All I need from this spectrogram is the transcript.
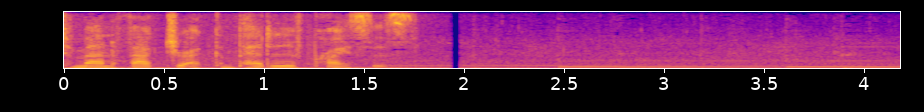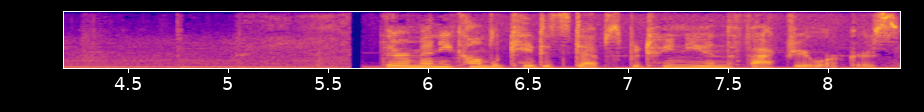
to manufacture at competitive prices. There are many complicated steps between you and the factory workers.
